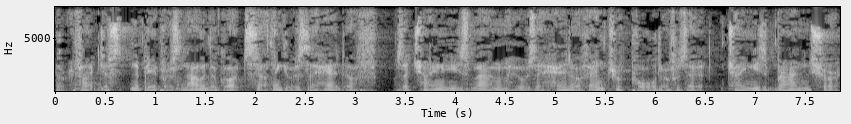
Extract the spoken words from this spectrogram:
In fact, just in the papers now, they've got, I think it was the head of, it was a Chinese man who was a head of Interpol, or it was a Chinese branch, or,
